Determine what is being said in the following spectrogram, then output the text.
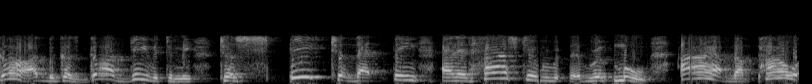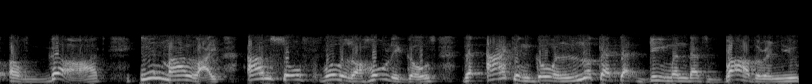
God because God gave it to me to speak to that thing and it has to remove. I have the power of God in my life. I'm so full of the Holy Ghost that I can go and look at that demon that's bothering you,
